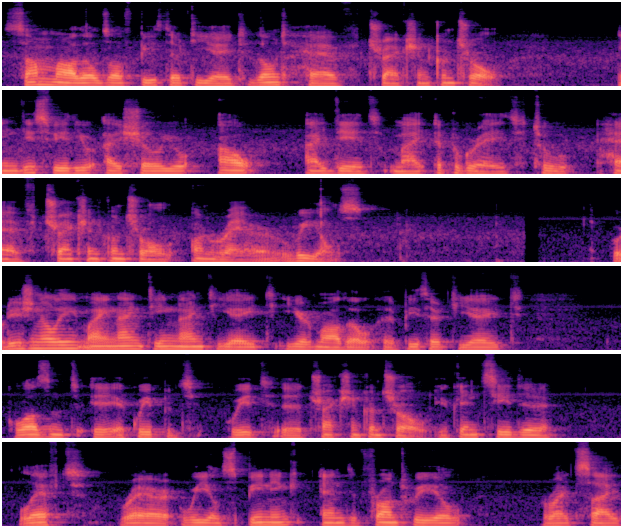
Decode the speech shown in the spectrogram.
Some models of P38 don't have traction control. In this video I show you how I did my upgrade to have traction control on rare wheels. Originally my 1998 year model uh, P38 wasn't uh, equipped with uh, traction control. You can see the left rear wheel spinning and the front wheel right side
